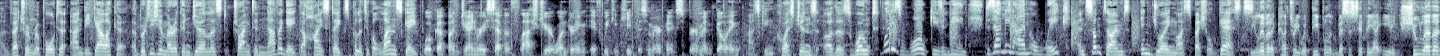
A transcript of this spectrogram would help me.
I'm veteran reporter Andy Gallagher, a British American journalist trying to navigate the high stakes political landscape. Woke up on January 7th last year wondering if we can keep this American experiment going. Asking questions others won't. What does woke even mean? Does that mean I'm awake? And sometimes enjoying my special guests. We live in a country where people in Mississippi are eating shoe leather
